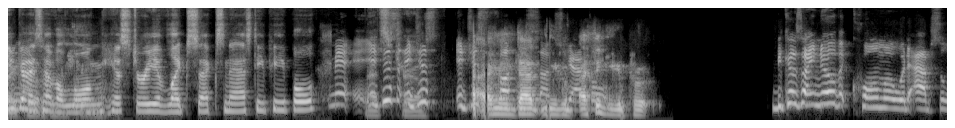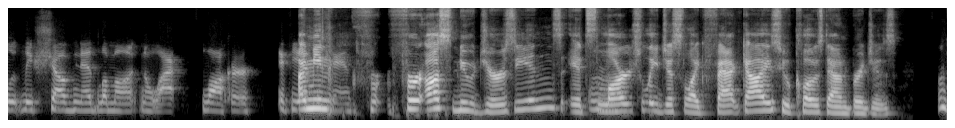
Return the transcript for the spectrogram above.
you guys have a long machine. history of like sex nasty people. Man, it just, it just it just I mean that sucks, you I think you could prove. because I know that Cuomo would absolutely shove Ned Lamont in a la- locker if he. I mean, for, for us New Jerseyans, it's Mm. largely just like fat guys who close down bridges.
